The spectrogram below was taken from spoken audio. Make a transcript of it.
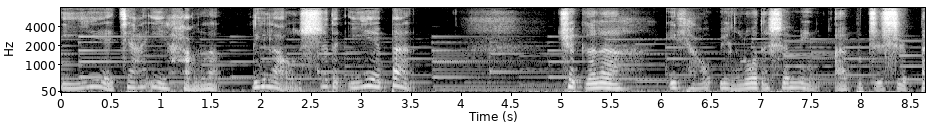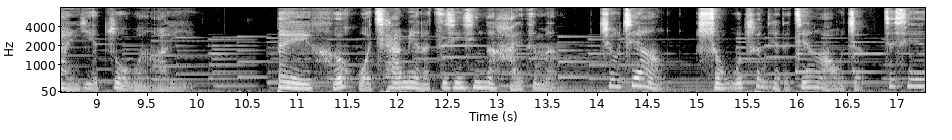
一页加一行了，离老师的一页半，却隔了一条陨落的生命，而不只是半页作文而已。被合伙掐灭了自信心的孩子们，就这样手无寸铁地煎熬着。这些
